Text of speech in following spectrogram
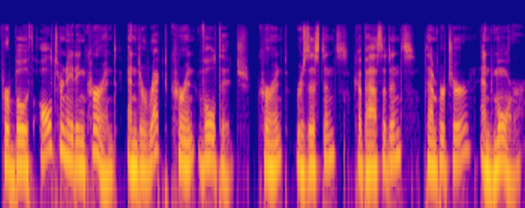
for both alternating current and direct current voltage, current, resistance, capacitance, temperature, and more.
